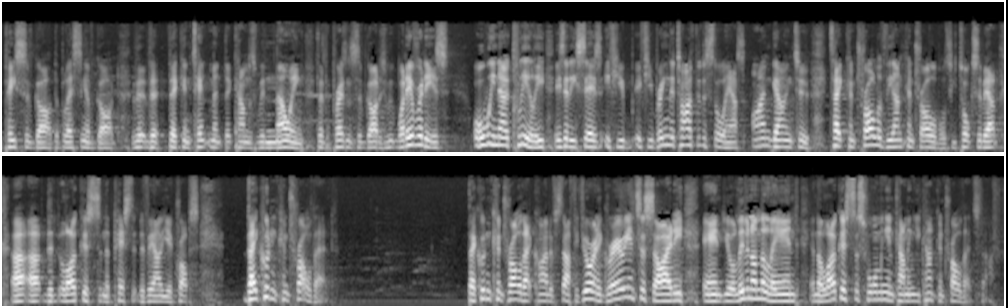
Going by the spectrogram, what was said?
the peace of God, the blessing of God, the, the, the, contentment that comes with knowing that the presence of God is whatever it is. All we know clearly is that he says, if you, if you bring the tithe to the storehouse, I'm going to take control of the uncontrollables. He talks about uh, uh, the locusts and the pests that devour your crops. They couldn't control that. They couldn't control that kind of stuff. If you're an agrarian society and you're living on the land and the locusts are swarming and coming, you can't control that stuff.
